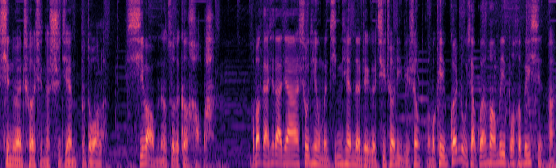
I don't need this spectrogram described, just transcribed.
新能源车型的时间不多了，希望我们能做得更好吧？好吧，感谢大家收听我们今天的这个汽车立体声，我们可以关注一下官方微博和微信啊。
